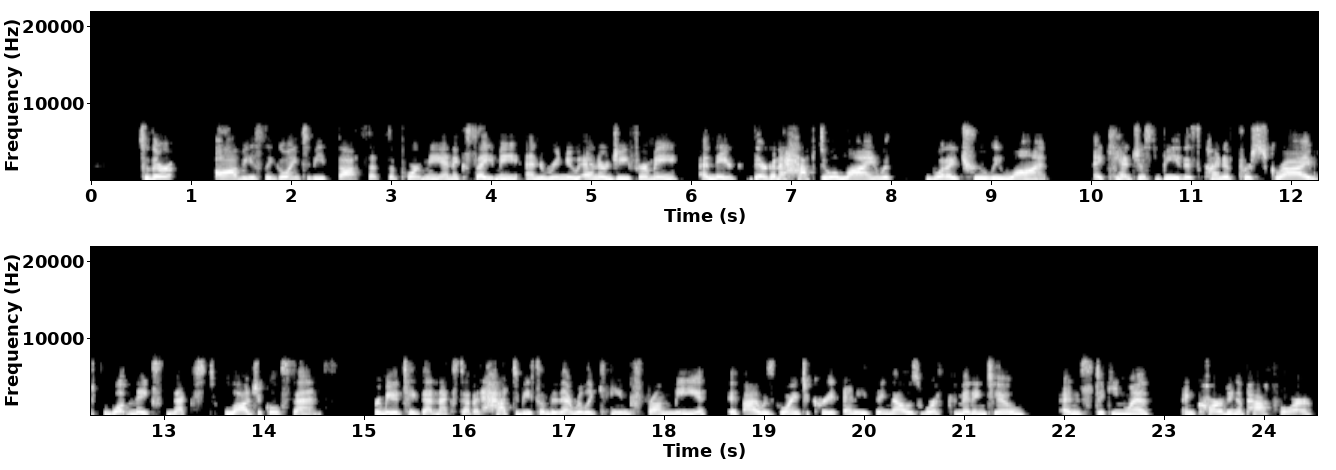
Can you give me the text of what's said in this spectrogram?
So there are obviously going to be thoughts that support me and excite me and renew energy for me and they they're going to have to align with what I truly want. It can't just be this kind of prescribed what makes next logical sense for me to take that next step. It had to be something that really came from me if I was going to create anything that was worth committing to and sticking with and carving a path for.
